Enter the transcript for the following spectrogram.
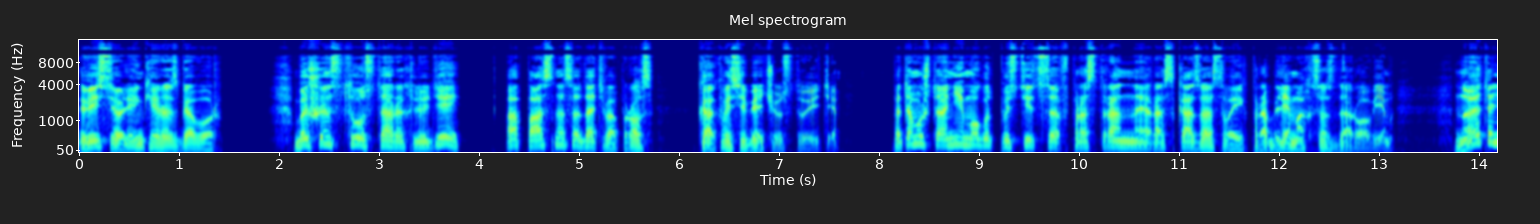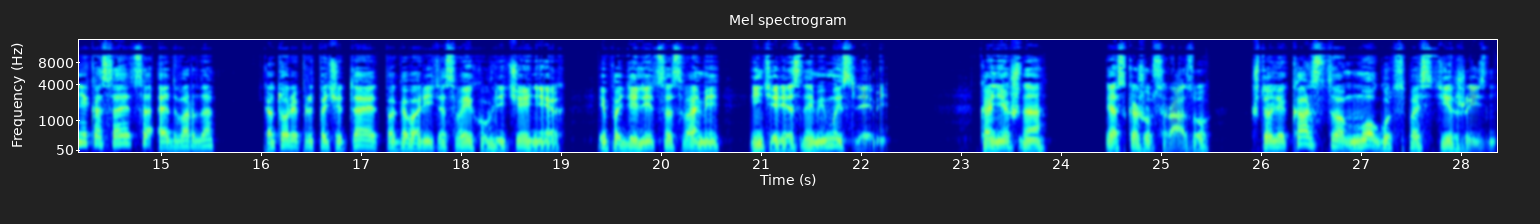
Веселенький разговор. Большинству старых людей опасно задать вопрос «Как вы себя чувствуете?», потому что они могут пуститься в пространные рассказы о своих проблемах со здоровьем. Но это не касается Эдварда который предпочитает поговорить о своих увлечениях и поделиться с вами интересными мыслями. Конечно, я скажу сразу, что лекарства могут спасти жизнь,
